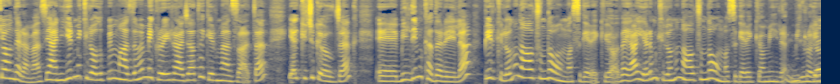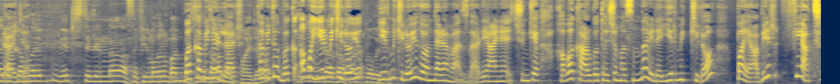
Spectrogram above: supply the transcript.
Gönderemez. Yani 20 kiloluk bir malzeme mikro ihracata girmez zaten. Ya küçük olacak. e, bildiğim kadarıyla 1 kilonun altında olması gerekiyor. Veya yarım kilonun altında olması gerekiyor mihra, mikro Güncel ihracat. rakamlara web sitelerinden aslında firmaların bakmasında daha da Bakabilirler. fayda Tabii var. tabii bak Firma ama biraz 20 daha kiloyu farklı olabilir. 20 kiloyu gönderemezler. Yani çünkü hava kargo taşımasında bile 20 kilo baya bir fiyat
